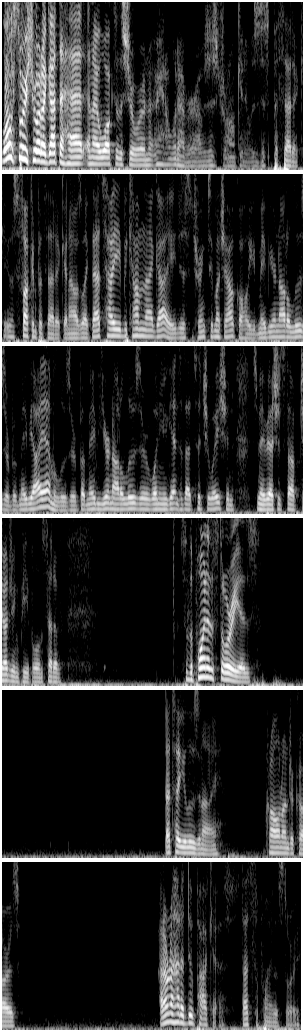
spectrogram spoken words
Long story short, I got the hat and I walked to the shore, and you know whatever. I was just drunk, and it was just pathetic. It was fucking pathetic. And I was like, that's how you become that guy. You just drink too much alcohol. You, maybe you're not a loser, but maybe I am a loser. But maybe you're not a loser when you get into that situation. So maybe I should stop judging people instead of. So the point of the story is that's how you lose an eye. Crawling under cars. I don't know how to do podcasts. That's the point of the story.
